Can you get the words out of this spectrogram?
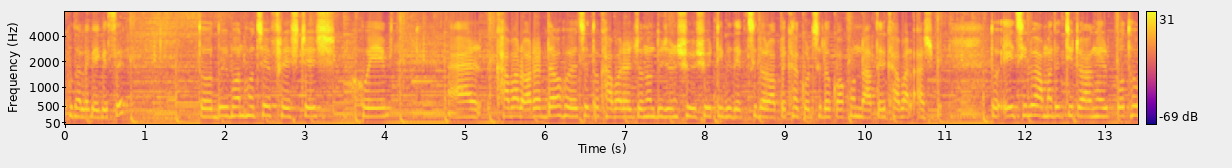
ক্ষুধা লেগে গেছে। তো দুই বোন হচ্ছে ফ্রেশ ট্রেশ হয়ে আর খাবার অর্ডার দেওয়া হয়েছে, তো খাবারের জন্য দুজন শুয়ে শুয়ে টিভি দেখছিল আর অপেক্ষা করছিল কখন রাতের খাবার আসবে। তো এই ছিল আমাদের চিটোয়াংয়ের প্রথম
